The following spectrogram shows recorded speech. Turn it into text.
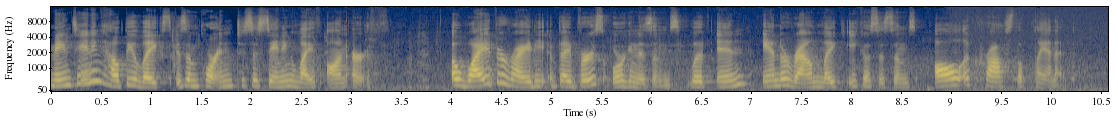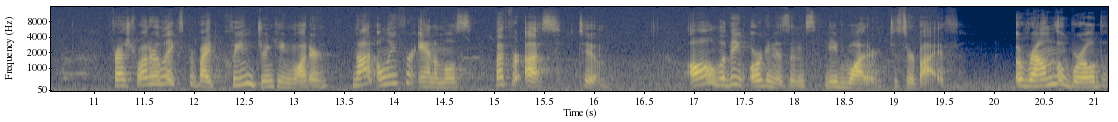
Maintaining healthy lakes is important to sustaining life on Earth. A wide variety of diverse organisms live in and around lake ecosystems all across the planet. Freshwater lakes provide clean drinking water, not only for animals, but for us, too. All living organisms need water to survive. Around the world,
